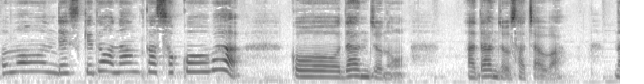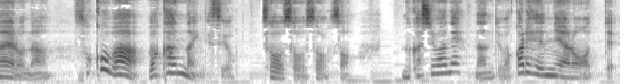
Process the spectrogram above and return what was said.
思うんですけど、なんかそこは、こう、男女の、あ、男女さちゃうわ。なんやろな。そこはわかんないんですよ。そうそうそうそう。昔はね、なんで分かれへんねやろって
